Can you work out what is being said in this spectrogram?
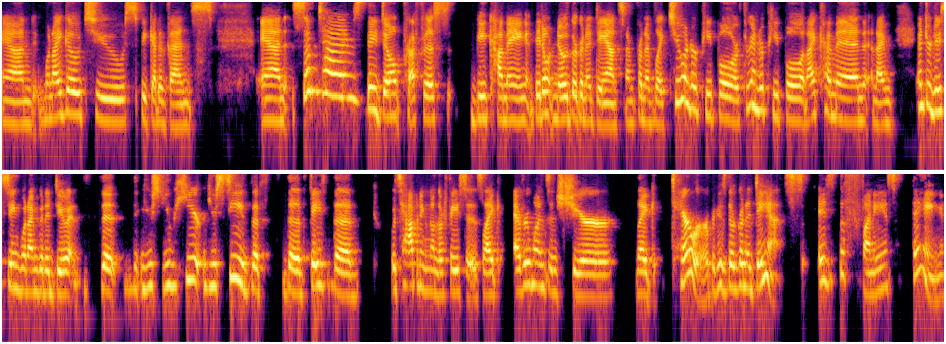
and when i go to speak at events and sometimes they don't preface becoming they don't know they're going to dance and i'm in front of like 200 people or 300 people and i come in and i'm introducing what i'm going to do and the, the, you you hear you see the the face the what's happening on their faces like everyone's in sheer like terror because they're going to dance. It's the funniest thing.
